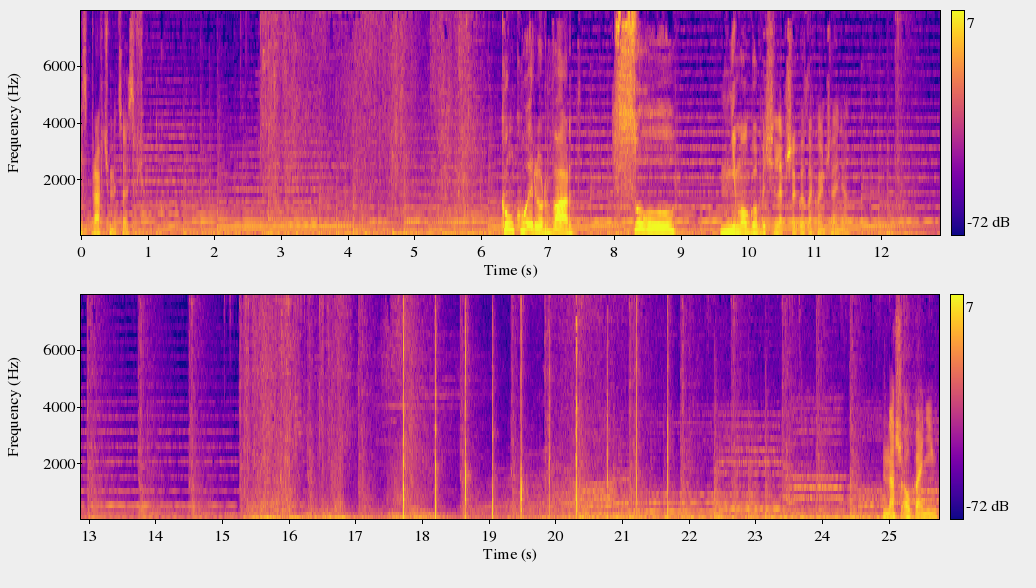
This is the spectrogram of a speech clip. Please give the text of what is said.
I sprawdźmy, co jest w środku. Conqueror Ward! Co? Nie mogło być lepszego zakończenia. Nasz opening.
